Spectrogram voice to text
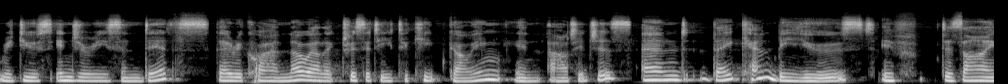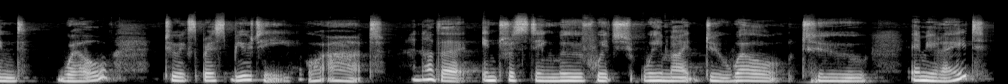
reduce injuries and deaths. They require no electricity to keep going in outages. And they can be used, if designed well, to express beauty or art. Another interesting move which we might do well to emulate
